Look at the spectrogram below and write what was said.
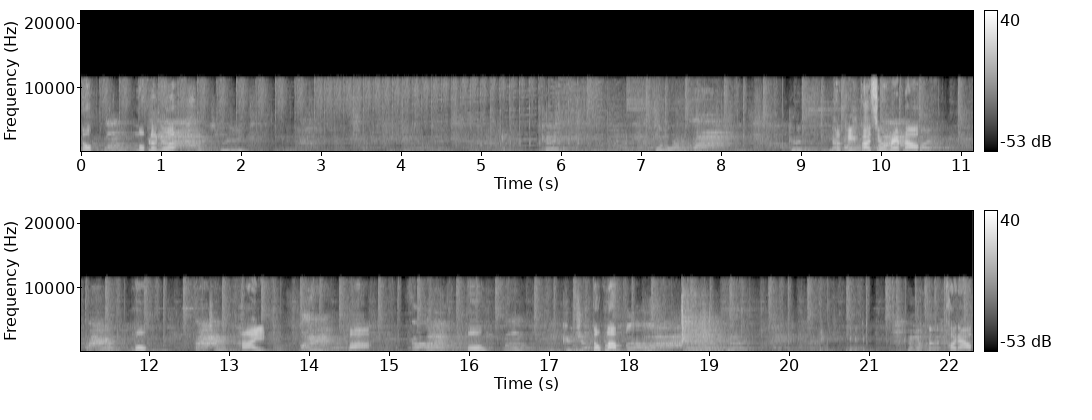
Tốt. Một lần nữa. Good. Thực hiện phasio rep nào. Five. One, 1, two, 2, three. 3, 4. Good job. Tốt lắm. Thôi nào,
